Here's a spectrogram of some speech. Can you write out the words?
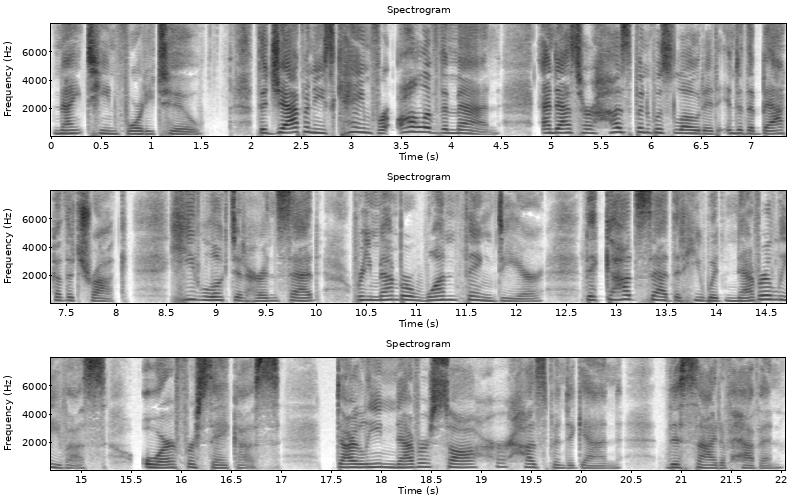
1942. The Japanese came for all of the men, and as her husband was loaded into the back of the truck, he looked at her and said, Remember one thing, dear, that God said that he would never leave us or forsake us. Darlene never saw her husband again this side of heaven.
